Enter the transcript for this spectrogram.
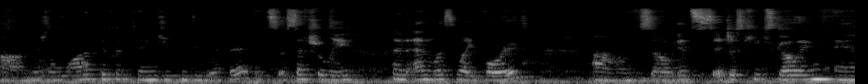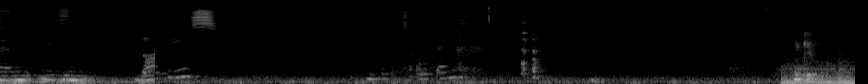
Um, there's a lot of different things you can do with it. It's essentially an endless whiteboard. Um, so it's it just keeps going, and you can you these. I can get it to open. Thank you.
